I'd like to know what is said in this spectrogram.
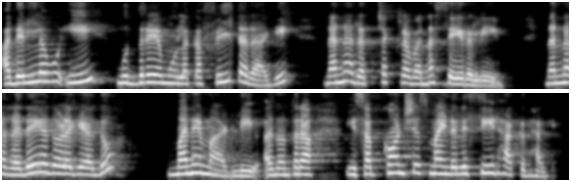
ಅದೆಲ್ಲವೂ ಈ ಮುದ್ರೆಯ ಮೂಲಕ ಫಿಲ್ಟರ್ ಆಗಿ ನನ್ನ ರಥಚಕ್ರವನ್ನ ಸೇರಲಿ. ನನ್ನ ಹೃದಯದೊಳಗೆ ಅದು ಮನೆ ಮಾಡಲಿ ಅದೊಂಥರ ಈ ಸಬ್ ಕಾನ್ಶಿಯಸ್ ಮೈಂಡ್ ಅಲ್ಲಿ ಸೀಡ್ ಹಾಕದ ಹಾಗೆ.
